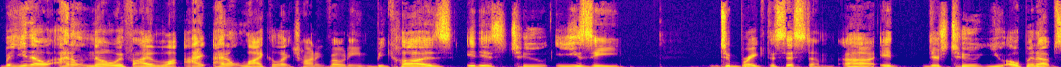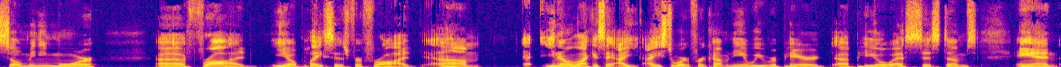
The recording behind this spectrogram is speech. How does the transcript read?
but you know, I don't know if I, li- I I don't like electronic voting because it is too easy to break the system. Uh, it there's too you open up so many more uh, fraud, you know, places for fraud. Um, you know, like I say, I, I used to work for a company and we repaired uh, POS systems, and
